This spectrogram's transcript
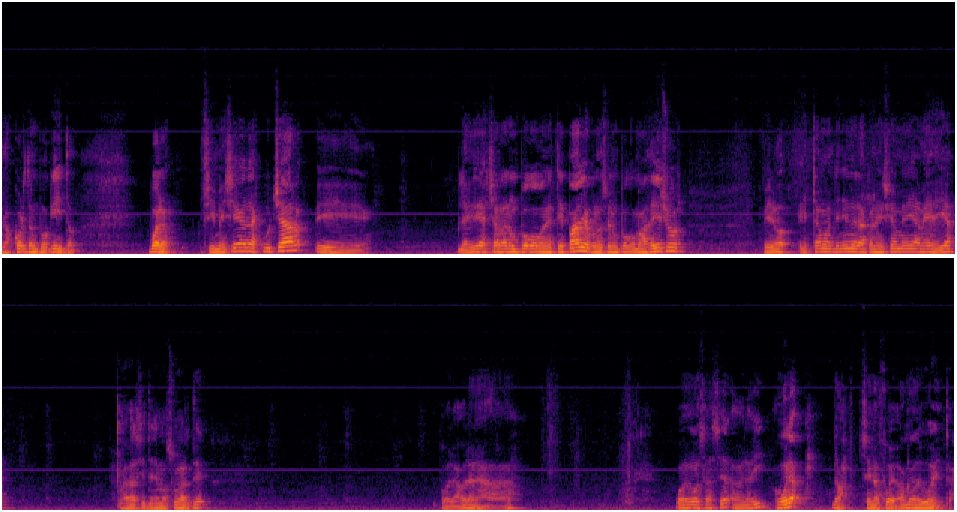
nos corta un poquito. Bueno, si me llegan a escuchar, eh, la idea es charlar un poco con Estepario, conocer un poco más de ellos. Pero estamos teniendo la conexión media media. A ver si tenemos suerte. Por ahora nada. Podemos hacer, a ver ahí. Ahora, no, se nos fue, vamos de vuelta.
